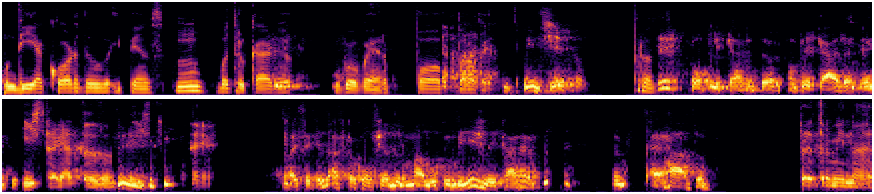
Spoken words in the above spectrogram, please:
um dia acordo e penso, hum, vou trocar o Gobert para, para o B. Mentira. Pronto. Complicado, complicado. Amigo. E estragar tudo. Sim. É. Mas isso aqui dá, fica confiando no maluco Beasley, cara. Tá errado. Para terminar,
